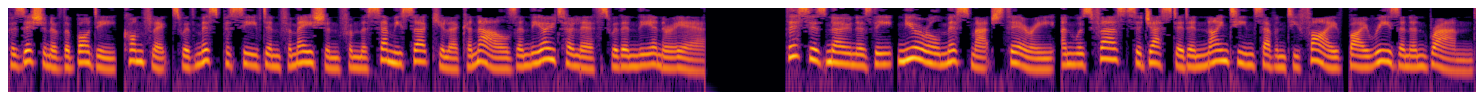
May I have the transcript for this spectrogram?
position of the body conflicts with misperceived information from the semicircular canals and the otoliths within the inner ear. This is known as the neural mismatch theory and was first suggested in 1975 by Reason and Brand.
